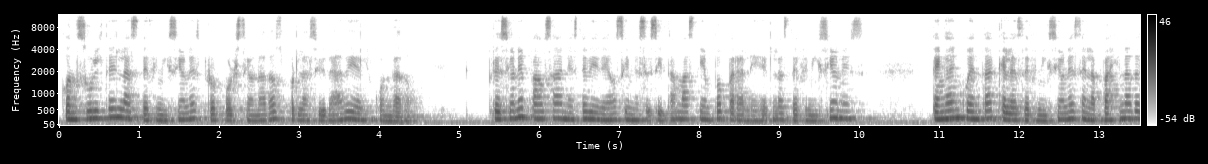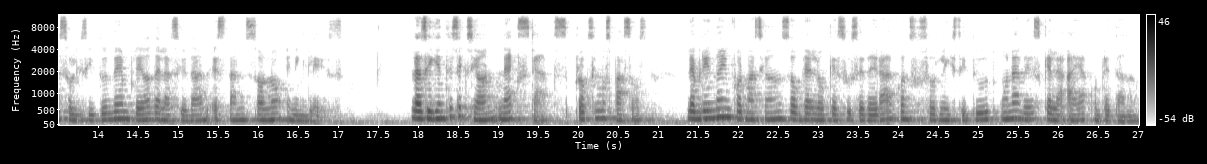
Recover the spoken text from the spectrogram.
consulte las definiciones proporcionadas por la ciudad y el condado. Presione pausa en este video si necesita más tiempo para leer las definiciones. Tenga en cuenta que las definiciones en la página de solicitud de empleo de la ciudad están solo en inglés. La siguiente sección, Next Steps, próximos pasos, le brinda información sobre lo que sucederá con su solicitud una vez que la haya completado.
